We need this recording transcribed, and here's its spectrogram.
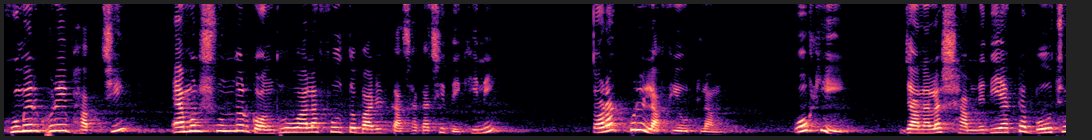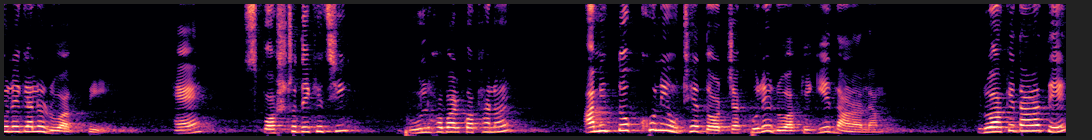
ঘুমের ঘুরেই ভাবছি, এমন সুন্দর গন্ধওয়ালা ফুল তো বাড়ির কাছাকাছি দেখিনি। তড়াক করে লাফিয়ে উঠলাম। ও কি? জানালার সামনে দিয়ে একটা বউ চলে গেল রোয়াক পেয়ে। হ্যাঁ স্পষ্ট দেখেছি, ভুল হবার কথা নয়। আমি তক্ষুনি উঠে দরজা খুলে রোয়াকে গিয়ে দাঁড়ালাম। রোয়াকে দাঁড়াতে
